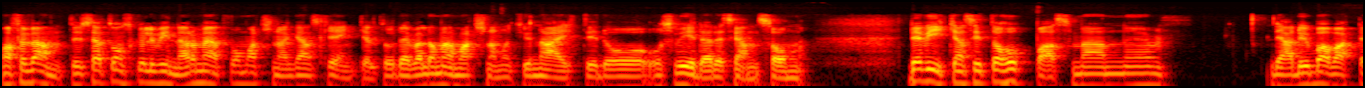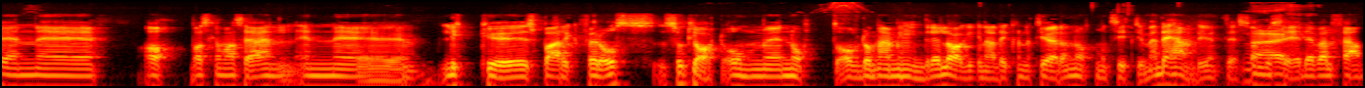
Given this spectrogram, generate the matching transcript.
man förväntade sig att de skulle vinna de här två matcherna ganska enkelt. Och det är väl de här matcherna mot United och, och så vidare sen som... Det vi kan sitta och hoppas, men... Eh, det hade ju bara varit en... Eh, ja, vad ska man säga? En, en eh, lyckspark för oss såklart. Om något av de här mindre lagen hade kunnat göra något mot City. Men det händer ju inte. Som Nej. du säger, det är väl fem,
